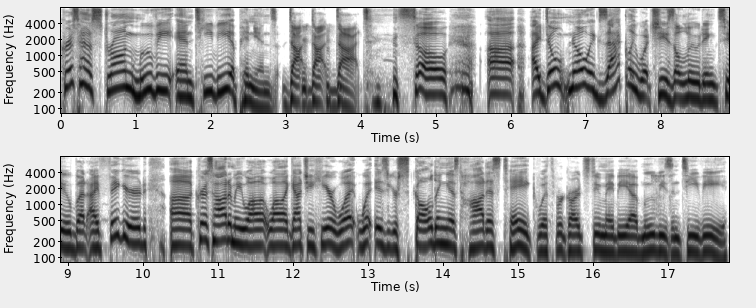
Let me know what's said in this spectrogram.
Chris has strong movie and TV opinions. Dot dot dot. So, uh, I don't know exactly what she's alluding to, but I figured, uh, Chris Hotomy, while while I got you here, what what is your scaldingest, hottest take with regards to maybe uh, movies and TV?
